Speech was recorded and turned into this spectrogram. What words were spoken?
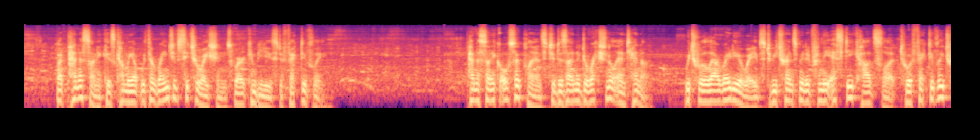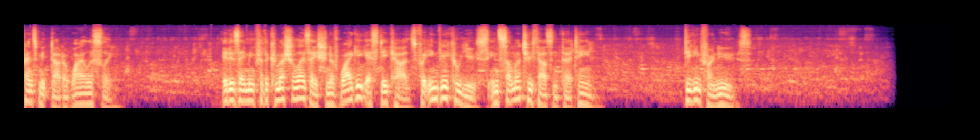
but Panasonic is coming up with a range of situations where it can be used effectively. Panasonic also plans to design a directional antenna, which will allow radio waves to be transmitted from the SD card slot to effectively transmit data wirelessly. It is aiming for the commercialization of WiGig SD cards for in-vehicle use in summer 2013. DigInfo News.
